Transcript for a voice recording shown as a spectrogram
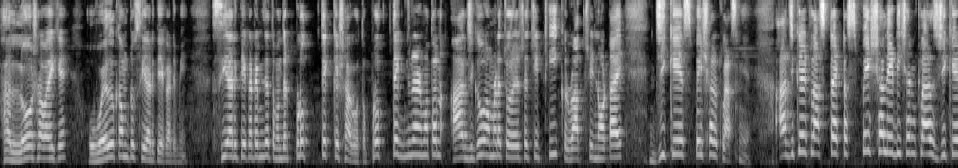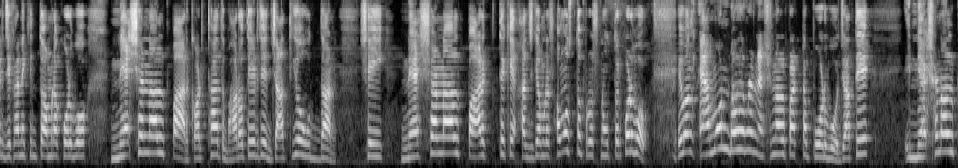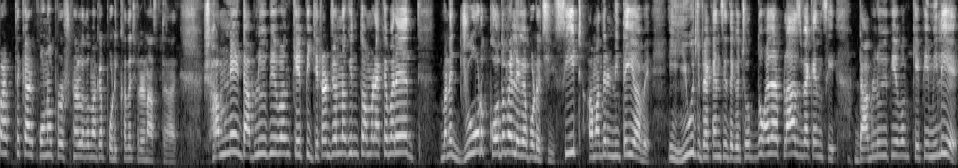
Hello সবাইকে welcome to CRP academy CRP একাডেমিতে তোমাদের প্রত্যেককে স্বাগত। প্রত্যেক দিনের মতন আজকেও আমরা চলে এসেছি ঠিক রাত্রি নটায় জিকে স্পেশাল ক্লাস নিয়ে। আজকের ক্লাসটা একটা স্পেশাল এডিশন ক্লাস জিকের যেখানে কিন্তু আমরা করব ন্যাশনাল পার্ক অর্থাৎ ভারতের যে জাতীয় উদ্যান, সেই ন্যাশনাল পার্ক থেকে আজকে আমরা সমস্ত প্রশ্ন উত্তর করব এবং এমনভাবে আমরা ন্যাশনাল পার্কটা পড়ব যাতে এই ন্যাশনাল পার্ক থেকে আর কোনো প্রশ্ন হলে তোমাকে পরীক্ষাতে ছেড়ে না আসতে হয়। সামনে ডাব্লিউবি এবং কেপি যেটার জন্য কিন্তু আমরা একেবারে মানে জোর কদমে লেগে পড়েছি। সিট আমাদের নিতেই হবে। এই হিউজ ভ্যাকেন্সি থেকে চোদ্দ হাজার প্লাস ভ্যাকেন্সি ডাব্লিউপি এবং কেপি মিলিয়ে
